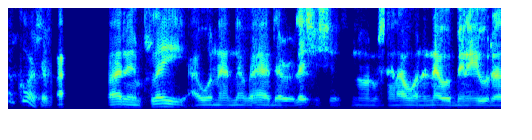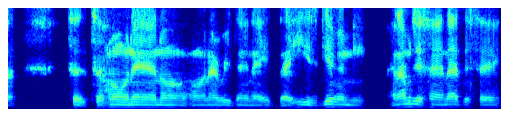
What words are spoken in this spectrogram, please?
Of course. If I, if I didn't play, I wouldn't have never had that relationship. You know what I'm saying? I wouldn't have never been able to to, to hone in on, on everything that, that he's given me. And I'm just saying that to say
